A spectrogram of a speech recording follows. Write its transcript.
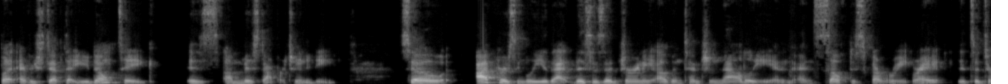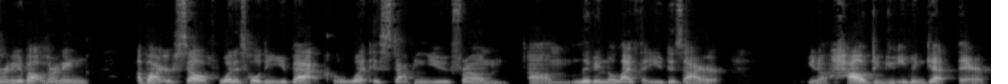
but every step that you don't take is a missed opportunity. So I personally believe that this is a journey of intentionality and, and self discovery, right? It's a journey about learning about yourself. What is holding you back? What is stopping you from um, living the life that you desire? You know, how do you even get there?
